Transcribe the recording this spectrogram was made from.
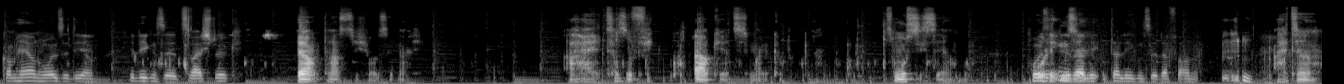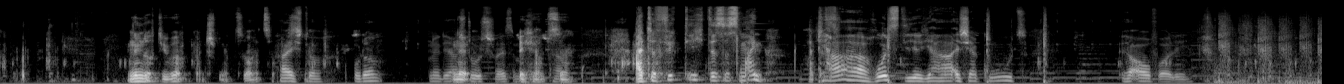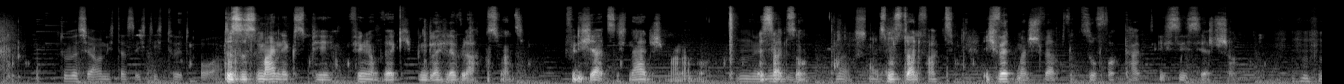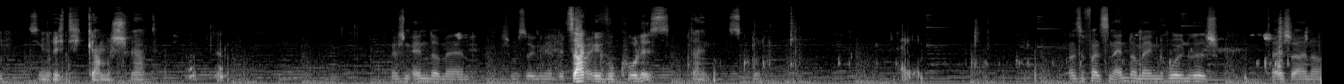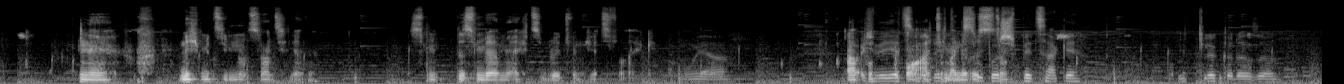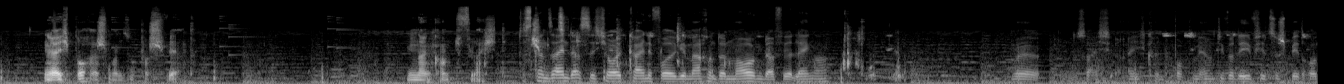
Komm her und hol sie dir. Hier liegen sie, zwei Stück. Ja, passt, ich hole sie gleich. Alter, so viel. Ah, okay, jetzt ist meine kaputt. Jetzt muss ich sie haben. Hol sie liegen da, sie? li da liegen sie da vorne. Alter. Nimm doch die Workbench mit. So, ich's ich doch, oder? Ne, die hast Nee, du, scheiße. Ich hab's. Alter, fick dich, das ist mein. Alter, Ja, hol's dir. Ja, ist ja gut. Hör auf, Olli. Du wirst ja auch nicht, dass ich dich töte. Oh. Das ist mein XP. Finger weg, ich bin gleich Level 28. Will ich ja jetzt nicht neidisch, Mann, aber Nee, ist nee, halt so. Das musst du einfach akzeptieren. Ich wette, mein Schwert wird so verkackt. Ich sehe es jetzt schon. so ein richtig gammes Schwert. Das ist ein Enderman. Ich muss irgendwie Sag mir, wo Kohle ist. Dein ist Kohle. Also, falls du einen Enderman holen willst, da ist einer. Nee, nicht mit 27 Level. Das, das wäre mir echt zu blöd, wenn ich jetzt verreck. Oh ja. Oh, Aber, ich will jetzt eine Alter, meine super. Spitzhacke. Mit Glück oder so. Ja, ich brauche erstmal ein super Schwert. Und dann kommt vielleicht. Das kann sein, dass ich heute keine Folge mache und dann morgen dafür länger. Weil sag ich eigentlich keinen Bock mehr. Und die wird eh viel zu spät raus.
